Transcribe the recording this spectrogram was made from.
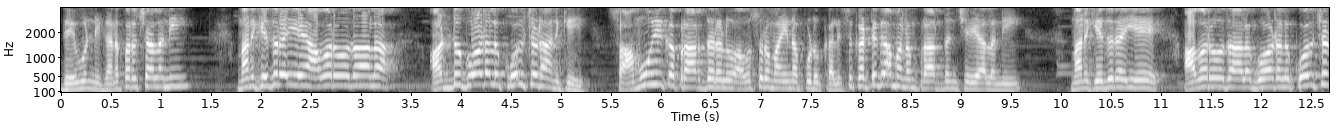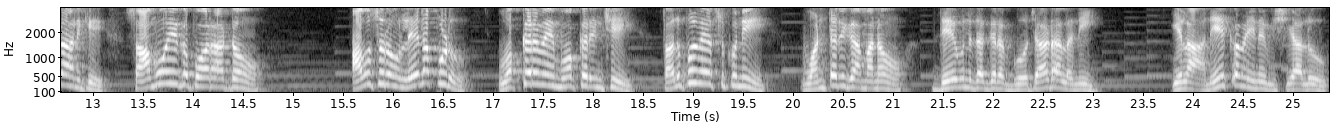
దేవుణ్ణి గనపరచాలని మనకెదురయ్యే అవరోధాల అడ్డుగోడలు కోల్చడానికి సామూహిక ప్రార్థనలు అవసరమైనప్పుడు కలిసికట్టుగా మనం ప్రార్థన చేయాలని మనకెదురయ్యే అవరోధాల గోడలు కోల్చడానికి సామూహిక పోరాటం అవసరం లేనప్పుడు ఒక్కరమే మోకరించి తలుపు వేసుకుని ఒంటరిగా మనం దేవుని దగ్గర గోజాడాలని. ఇలా అనేకమైన విషయాలు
